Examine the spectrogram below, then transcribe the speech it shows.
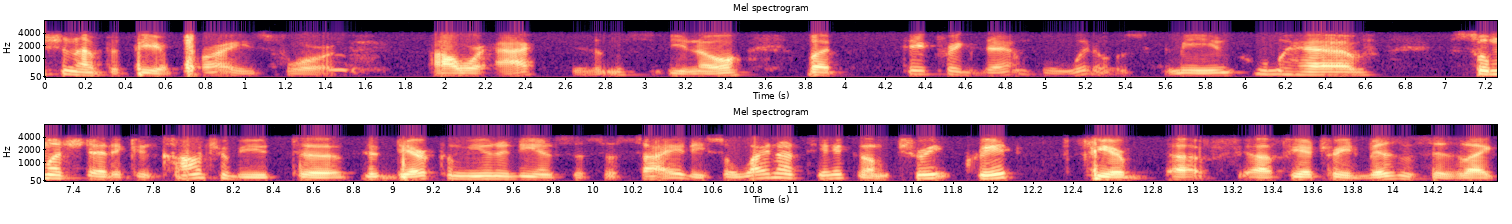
shouldn't have to pay a price for our actions. You know, but take for example widows. I mean, who have so much that it can contribute to their community and to society. So why not take them, treat, create fair uh, uh, fair trade businesses, like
